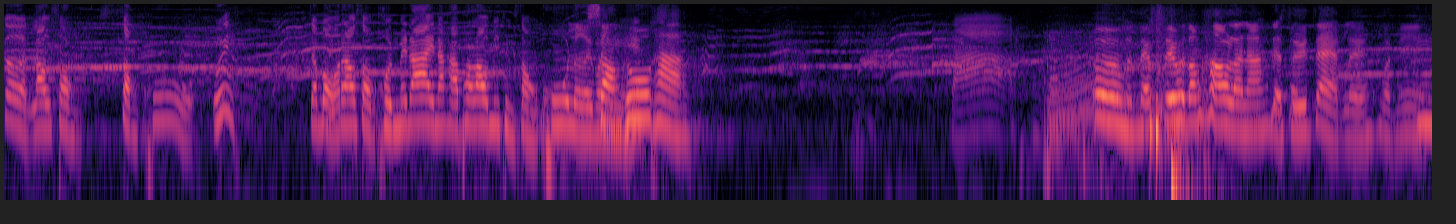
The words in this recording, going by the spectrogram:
เกิดเราสองสองคู่ อุ้ยจะบอกว่าเราสองคนไม่ได้นะคะ เพราะเรามีถึงสองคู่เลยวันนี้สองคู่ค่ะจ้าเออสเต็ปซิลต้องเข้าแล้วนะ เดี๋ยวซื้อแจกเลยหมดนี่อื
